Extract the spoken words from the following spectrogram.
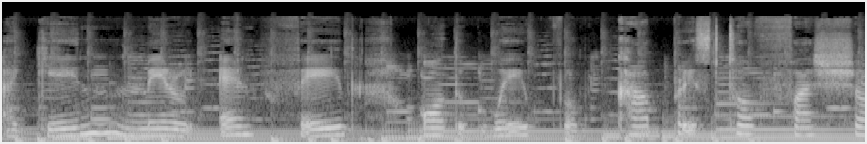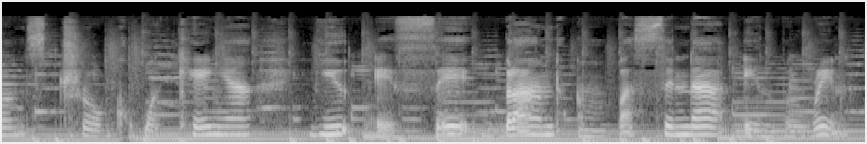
again, Mary and Faith, all the way from Crypto Fashion Stroke, Kenya, USA, brand ambassador in Bahrain.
